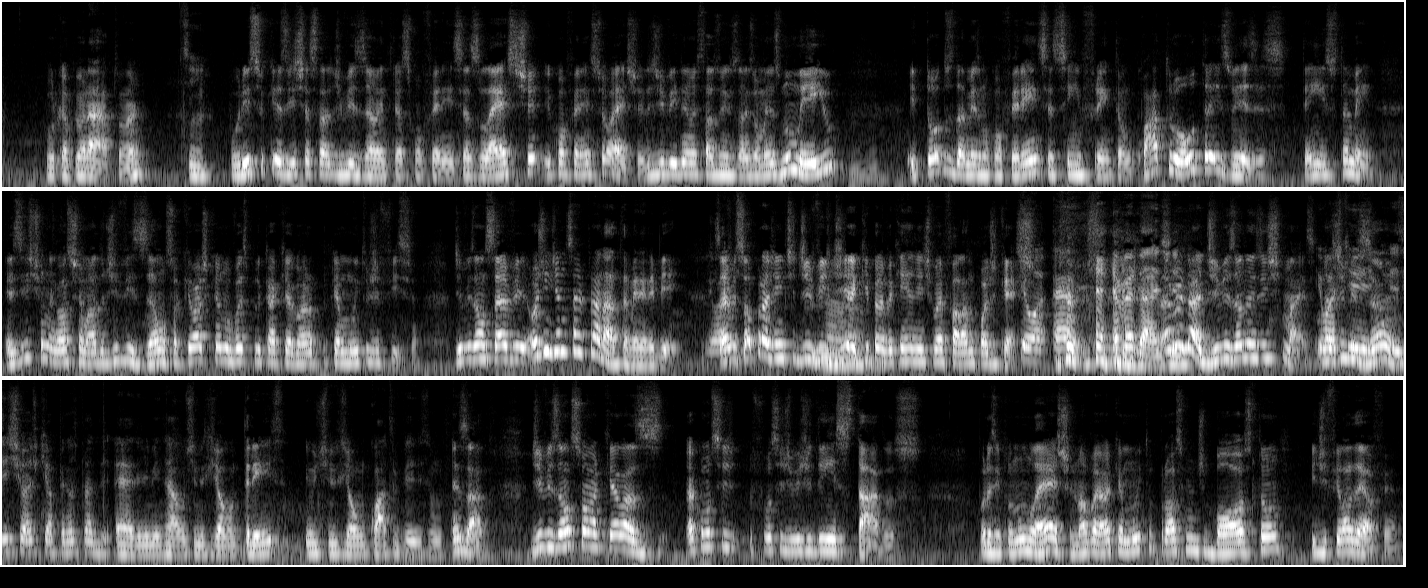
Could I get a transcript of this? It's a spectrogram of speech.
por campeonato, né? Sim. Por isso que existe essa divisão entre as conferências leste e conferência oeste. Eles dividem os Estados Unidos mais ou menos no meio e todos da mesma conferência se enfrentam quatro ou três vezes. Tem isso também. Existe um negócio chamado divisão, só que eu acho que eu não vou explicar aqui agora porque é muito difícil. Divisão serve. Hoje em dia não serve pra nada também na NBA. Eu serve acho só pra gente dividir Não. aqui pra ver quem a gente vai falar no podcast. Eu, é, é verdade. É verdade, divisão não existe mais. Eu Mas acho divisão. que existe, eu acho que apenas pra é, delimitar os times que jogam três e os times que jogam quatro vezes. Um, Exato. Divisão são aquelas. É como se fosse dividido em estados. Por exemplo, no leste, Nova York é muito próximo de Boston e de Filadélfia.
